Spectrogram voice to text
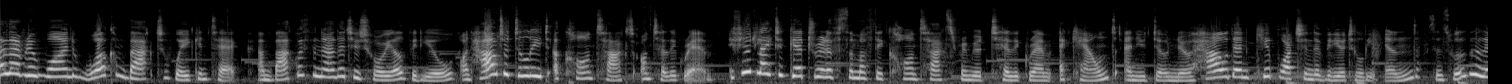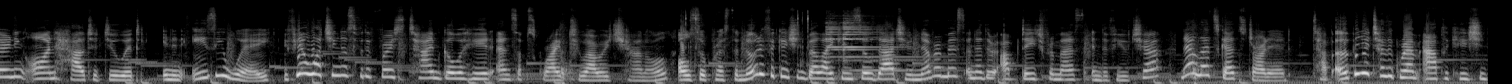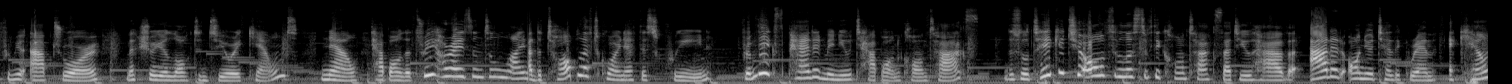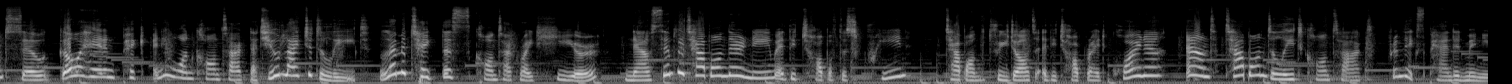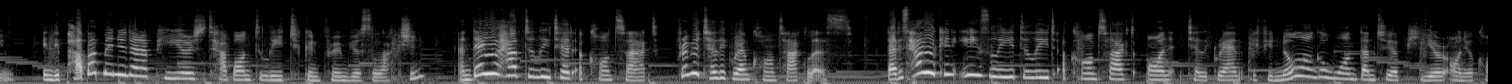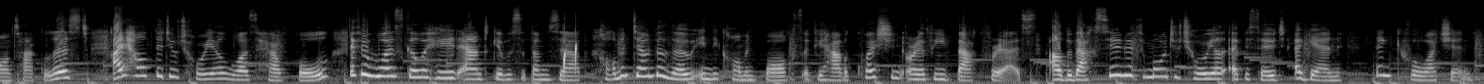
Hello everyone, welcome back to Wake&Tech. I'm back with another tutorial video on how to delete a contact on Telegram. If you'd like to get rid of some of the contacts from your Telegram account and you don't know how, then keep watching the video till the end since we'll be learning on how to do it in an easy way. If you're watching us for the first time, go ahead and subscribe to our channel. Also press the notification bell icon so that you never miss another update from us in the future. Now let's get started. Tap open your Telegram application from your app drawer. Make sure you're logged into your account. Now, tap on the three horizontal line at the top left corner of the screen. From the expanded menu, tap on Contacts. This will take you to all of the list of the contacts that you have added on your Telegram account, so go ahead and pick any one contact that you'd like to delete. Let me take this contact right here. Now simply tap on their name at the top of the screen Tap on the three dots at the top right corner and tap on Delete Contact from the expanded menu. In the pop-up menu that appears, tap on Delete to confirm your selection. And there you have deleted a contact from your Telegram contact list. That is how you can easily delete a contact on Telegram if you no longer want them to appear on your contact list. I hope the tutorial was helpful. If it was, go ahead and give us a thumbs up. Comment down below in the comment box if you have a question or a feedback for us. I'll be back soon with more tutorial episodes again. Thank you for watching.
